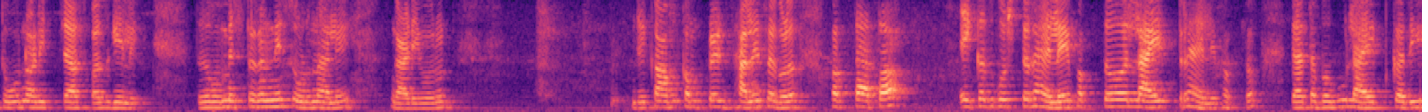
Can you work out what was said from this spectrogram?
दोन अडीचच्या आसपास गेले. तर मिस्टरांनी सोडून आले गाडीवरून. म्हणजे काम कंप्लीट झाले सगळं. फक्त आता एकच गोष्ट राहिले फक्त लाइट राहिले फक्त. ते आता बघू लाइट कधी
